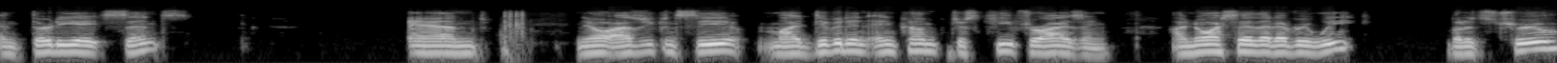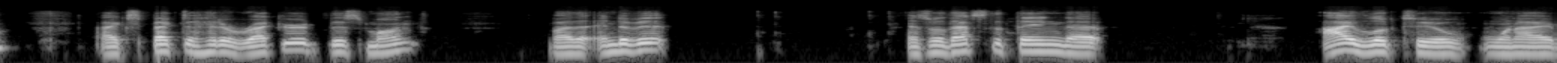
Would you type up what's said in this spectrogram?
and 38 cents. And you know, as you can see, my dividend income just keeps rising. I know I say that every week, but it's true. I expect to hit a record this month by the end of it. And so that's the thing that I look to when I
